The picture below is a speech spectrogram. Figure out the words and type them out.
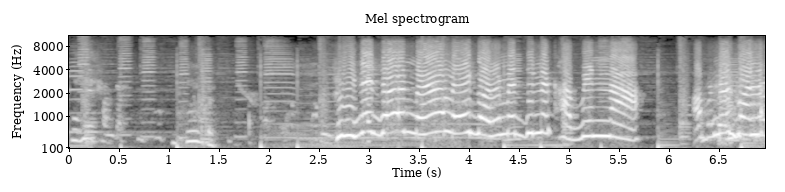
খুবই ঠান্ডা। ফ্রিজের জল ম্যাম এই গরমের দিনে খাবেন না। আপনার গলা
